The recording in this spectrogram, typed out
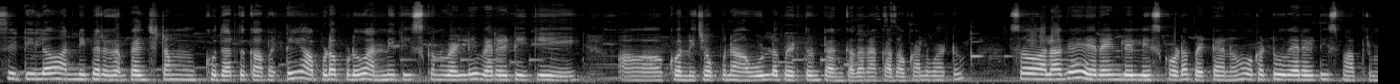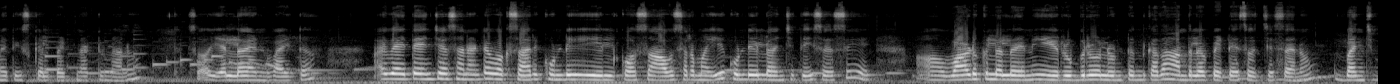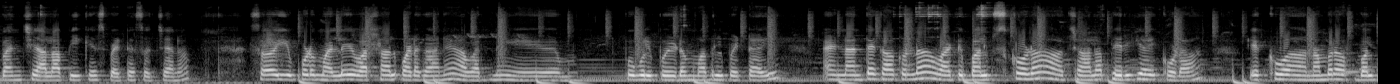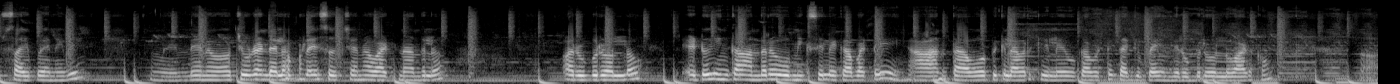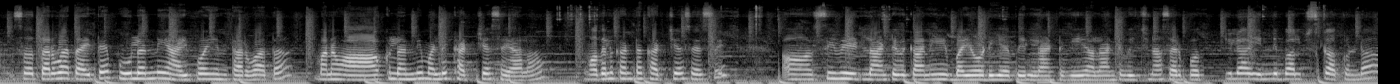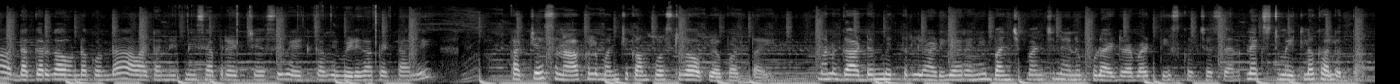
సిటీలో అన్నీ పెరగ పెంచడం కుదరదు కాబట్టి అప్పుడప్పుడు అన్నీ తీసుకుని వెళ్ళి వెరైటీకి కొన్ని చొప్పున ఊళ్ళో పెడుతుంటాను కదా నాకు అదొక అలవాటు. సో అలాగే రెయిన్ లిల్లీస్ కూడా పెట్టాను. ఒక టూ వెరైటీస్ మాత్రమే తీసుకెళ్ళి పెట్టినట్టున్నాను. So yellow and white. అవి అయితే ఏం చేశానంటే ఒకసారి కుండీల కోసం అవసరమయ్యి కుండీల్లోంచి తీసేసి వాడుకలలోని రుబ్బురోలు ఉంటుంది కదా అందులో పెట్టేసి వచ్చేసాను. బంచ్ బంచ్ అలా పీకేసి పెట్టేసి వచ్చాను. సో ఇప్పుడు మళ్ళీ వర్షాలు పడగానే అవన్నీ పువ్వులు పూయడం మొదలు పెట్టాయి. అండ్ అంతేకాకుండా వాటి బల్బ్స్ కూడా చాలా పెరిగాయి కూడా. ఎక్కువ నంబర్ ఆఫ్ బల్బ్స్ అయిపోయినవి. నేను చూడండి ఎలా పడేసి వచ్చానో వాటిని అందులో. ఆ ఎటు ఇంకా అందరూ మిక్సీలే కాబట్టి అంత ఓపికలు ఎవరికి లేవు కాబట్టి తగ్గిపోయింది రుబ్బు రోళ్ళు వాడకం. సో తర్వాత అయితే పూలన్నీ అయిపోయిన తర్వాత మనం ఆ ఆకులన్నీ మళ్ళీ కట్ చేసేయాలా? మొదలకంట కట్ చేసేసి సివీడ్ లాంటివి కానీ బయోడిఏపి లాంటివి అలాంటివి ఇచ్చినా సరిపోతుంది ఇలా ఇన్ని బల్బ్స్ కాకుండా దగ్గరగా ఉండకుండా వాటన్నిటిని సెపరేట్ చేసి వేటికి అవి విడిగా పెట్టాలి. కట్ చేసిన ఆకులు మంచి కంపోస్ట్గా ఉపయోగపడతాయి. మన గార్డెన్ మిత్రులు అడిగారని బంచి బంచి నేను ఇప్పుడు హైదరాబాద్ తీసుకొచ్చేసాను. నెక్స్ట్ మీట్లో కలుద్దాం.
